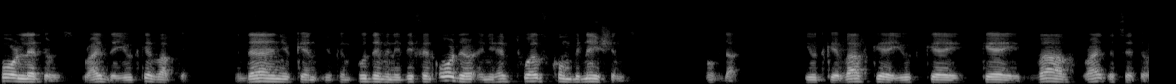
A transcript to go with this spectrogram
four letters, right, the Yud K Vav K. And then you can, you can put them in a different order and you have 12 combinations of that. Yutke Vavke, Yutke K Vav, right, etc.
